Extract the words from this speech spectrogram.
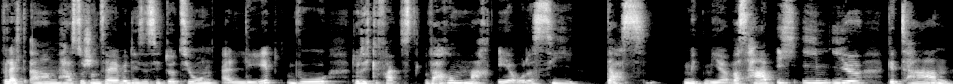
Vielleicht ähm, hast du schon selber diese Situation erlebt, wo du dich gefragt hast, warum macht er oder sie das mit mir? Was habe ich ihm, ihr getan,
